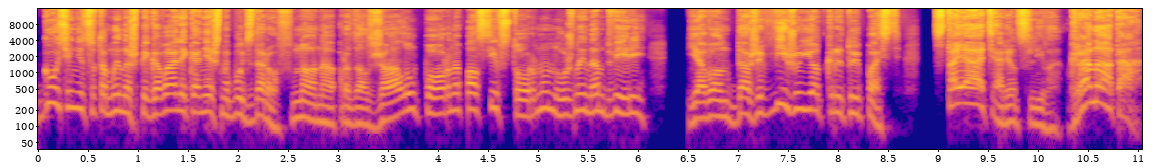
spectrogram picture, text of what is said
Гусеницу-то мы нашпиговали, конечно, будь здоров, но она продолжала упорно ползти в сторону нужной нам двери. Я вон даже вижу ее открытую пасть. «Стоять!» — орёт Слива. «Граната!»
